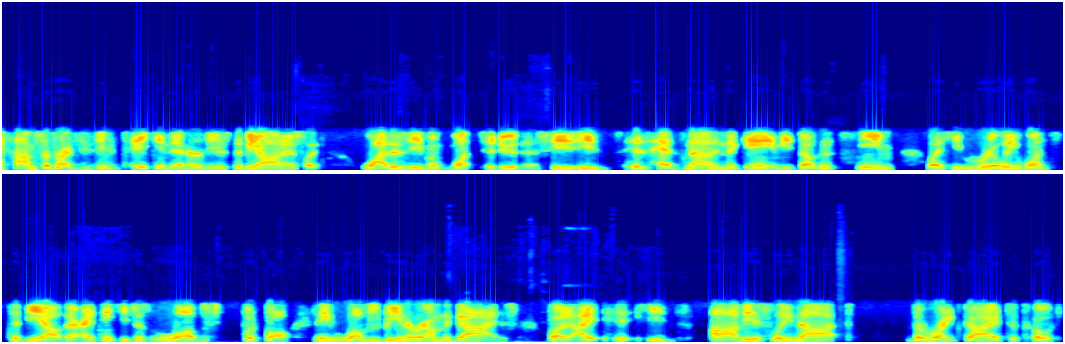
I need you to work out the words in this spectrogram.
I'm surprised he's even taking the interviews to be honest. Like why does he even want to do this? He he his head's not in the game. He doesn't seem like he really wants to be out there. I think he just loves football and he loves being around the guys. But I he's obviously not the right guy to coach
